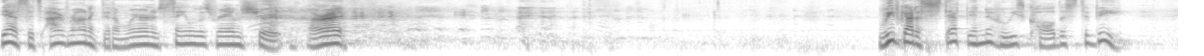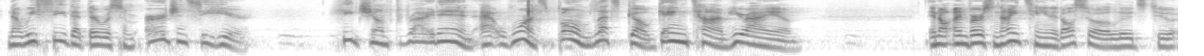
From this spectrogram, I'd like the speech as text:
Yes, it's ironic that I'm wearing a St. Louis Rams shirt, all right? We've got to step into who He's called us to be. Now, we see that there was some urgency here. He jumped right in at once. Boom, let's go. Game time. Here I am. In, in verse 19, it also alludes to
